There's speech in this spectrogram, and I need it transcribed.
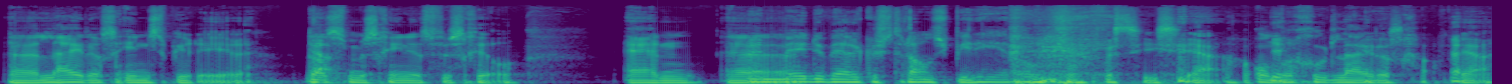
eh, leiders inspireren. Dat Ja. is misschien het verschil. En, eh, medewerkers transpireren precies, ja, onder goed leiderschap. Ja.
